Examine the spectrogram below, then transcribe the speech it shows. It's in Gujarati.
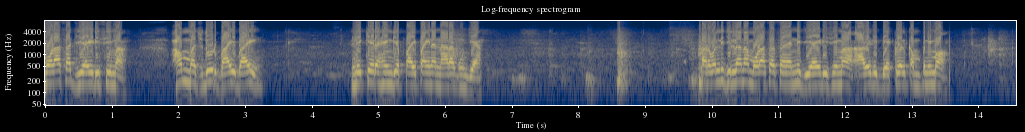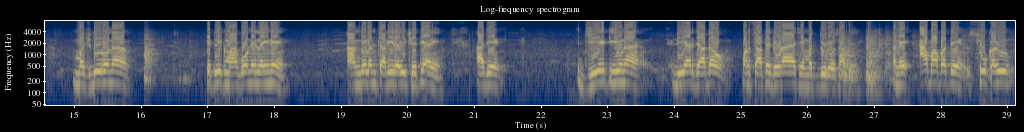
મોડાસા જીઆઈડીસીમાં. હમ મજદૂર ભાઈ ભાઈ લેકે રહેંગે પાઈ પાઈના નારા ગુંજ્યા. અરવલ્લી જિલ્લાના મોડાસા શહેરની જીઆઈડીસીમાં આવેલી બેકવેલ કંપનીમાં મજદૂરોના કેટલીક માગોને લઈને આંદોલન ચાલી રહ્યું છે ત્યારે આજે જીએટીયુના ડીઆર જાદવ પણ સાથે જોડાયા છે મજદૂરો સાથે. અને આ બાબતે શું કહ્યું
